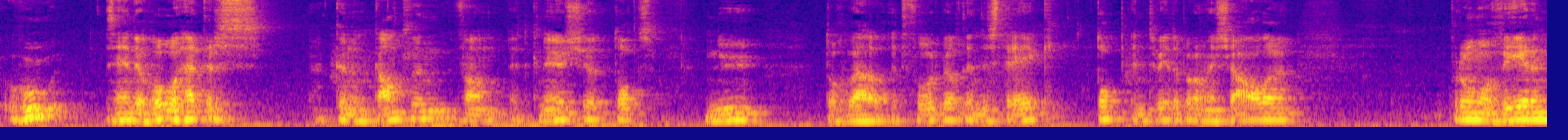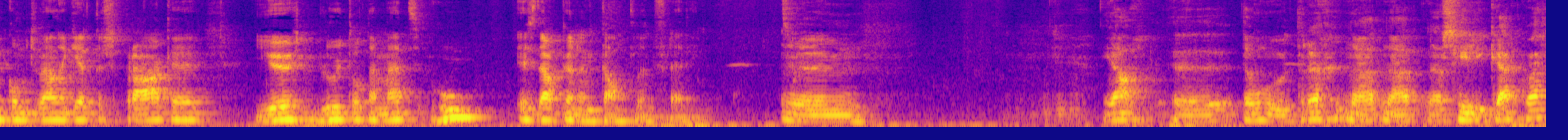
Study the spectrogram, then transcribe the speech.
hoe zijn de Go-Getters kunnen kantelen van het kneusje tot nu toch wel het voorbeeld in de strijk. Top in tweede provinciale. Promoveren komt wel een keer ter sprake. Jeugd bloeit tot en met. Hoe is dat kunnen kantelen, Freddy? Um, ja, uh, dan moeten we terug naar, naar, naar.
